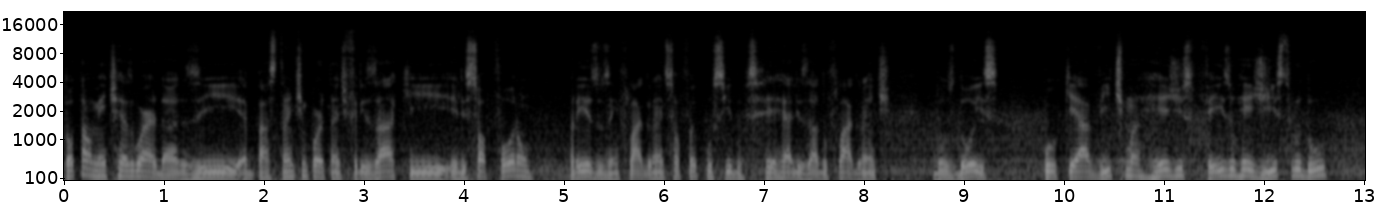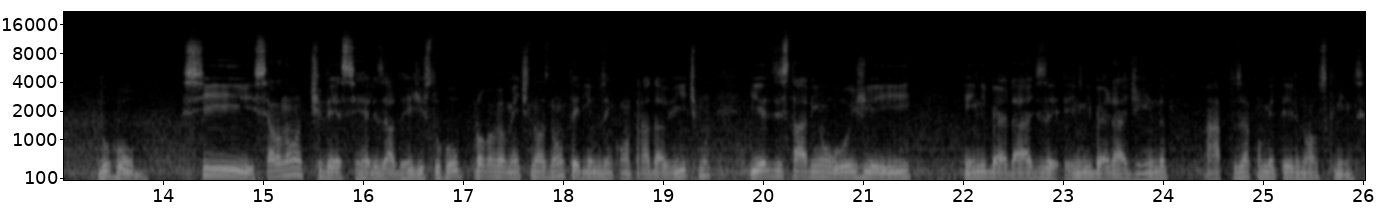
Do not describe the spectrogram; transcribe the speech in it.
totalmente resguardadas e é bastante importante frisar que eles só foram presos em flagrante, só foi possível ser realizado o flagrante dos dois porque a vítima fez o registro do, do roubo. Se, se ela não tivesse realizado o registro do roubo, provavelmente nós não teríamos encontrado a vítima e eles estariam hoje aí em liberdade, em liberdade ainda aptos a cometerem novos crimes.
